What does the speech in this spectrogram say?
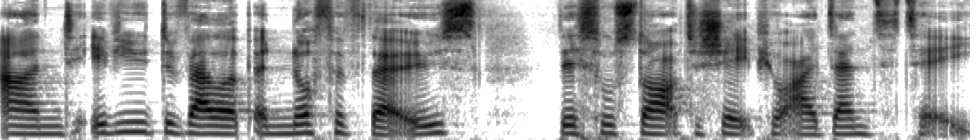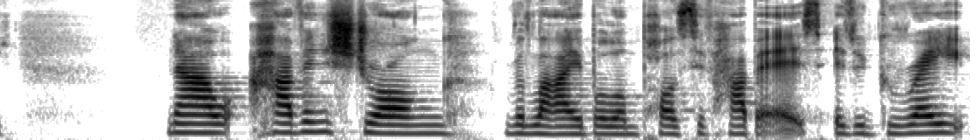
And if you develop enough of those, this will start to shape your identity. Now, having strong, reliable, and positive habits is a great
